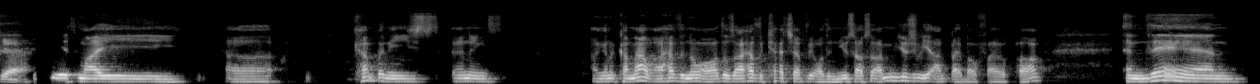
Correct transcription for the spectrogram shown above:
Yeah. Is my uh, company's earnings are going to come out? I have to know all those. I have to catch up with all the news. So I'm usually up by about five o'clock and then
